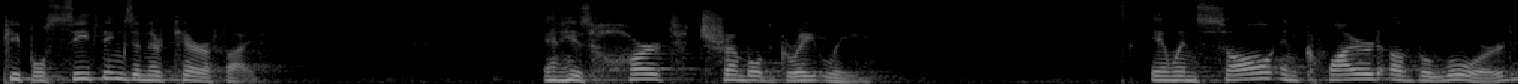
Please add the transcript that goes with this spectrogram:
people see things and they're terrified. And his heart trembled greatly. And when Saul inquired of the Lord,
